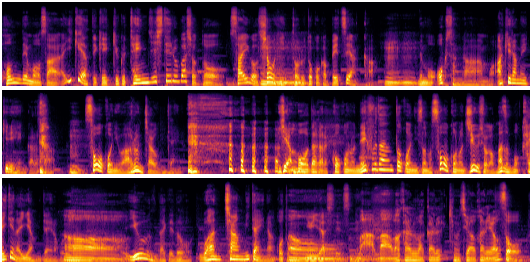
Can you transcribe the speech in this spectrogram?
ほんでもうさ、イケアって結局展示してる場所と最後商品取るとこが別やんか。うんうんでもう奥さんがもう諦めきれへんからさ、うん倉庫にはあるんちゃうみたいな。いやもうだからここの値札のとこにその倉庫の住所がまずもう書いてないやんみたいなこと言うんだけど、ワンチャンみたいなことを言い出してですね。まあまあわかるわかる気持ちはわかるよそう。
